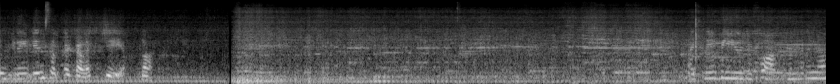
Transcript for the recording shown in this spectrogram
ഇൻഗ്രീഡിയൻസ് ഒക്കെ കളക്ട് ചെയ്യാം. വാ. Maybe ഈ ഒരു പാത്രം തന്നെ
